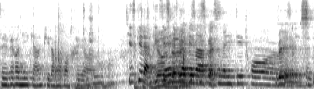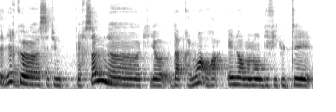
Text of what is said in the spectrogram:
C'est Véronique hein, qui l'a rencontré. Qu'est-ce qu'elle a souviens, Elle Isabelle avait Qu'est-ce la personnalité trop. euh, Ben, C'est-à-dire que c'est une personne euh, qui, euh, d'après moi, aura énormément de difficultés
